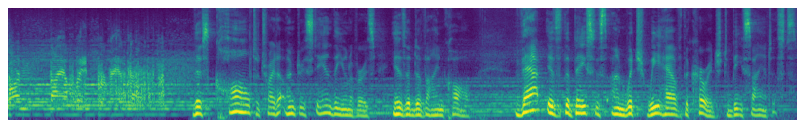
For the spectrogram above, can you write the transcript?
one giant leap for mankind. This call to try to understand the universe is a divine call. That is the basis on which we have the courage to be scientists.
